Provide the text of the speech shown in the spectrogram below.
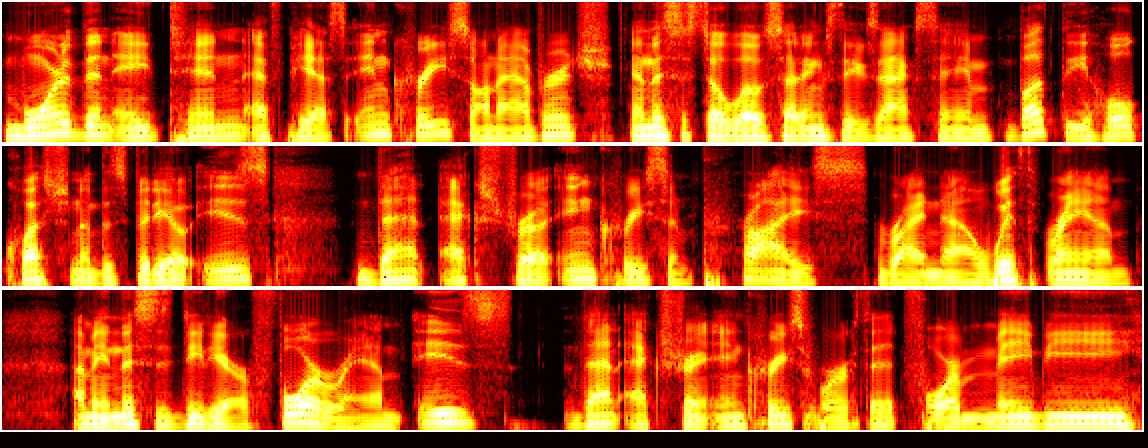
more than a 10 FPS increase on average, and this is still low settings, the exact same. But the whole question of this video is that extra increase in price right now with RAM. I mean, this is DDR4 RAM. Is that extra increase worth it for maybe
